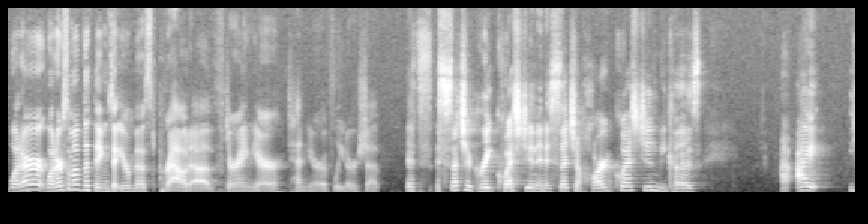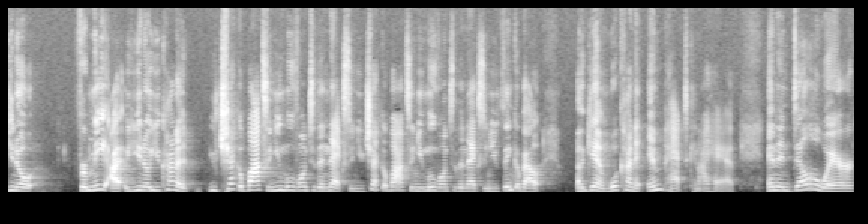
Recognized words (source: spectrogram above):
What are what are some of the things that you're most proud of during your tenure of leadership? It's such a great question, and it's such a hard question because I, I you know, for me, I, you know, you kind of you check a box and you move on to the next, and you check a box and you move on to the next, and you think about again, what kind of impact can I have? And in Delaware,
